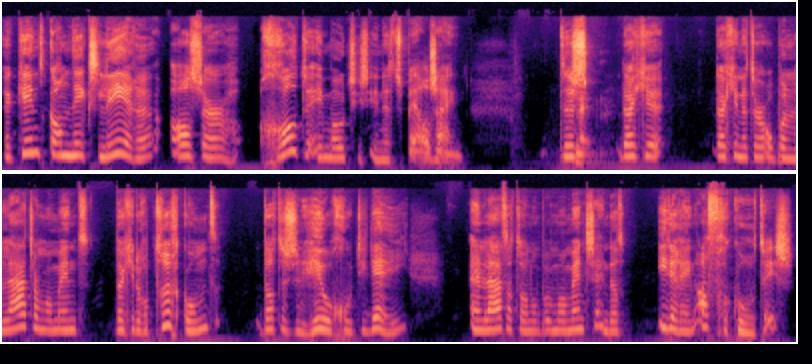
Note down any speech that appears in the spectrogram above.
een kind kan niks leren als er grote emoties in het spel zijn. Dus Nee. dat, je, dat je het er op een later moment, dat je erop terugkomt, dat is een heel goed idee. En laat dat dan op een moment zijn dat iedereen afgekoeld is.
